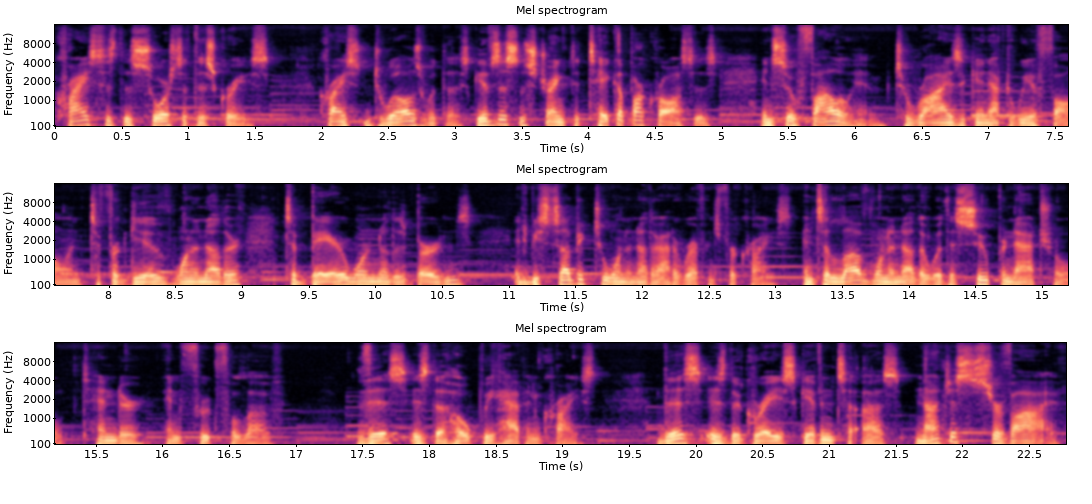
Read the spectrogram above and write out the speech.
Christ is the source of this grace. Christ dwells with us, gives us the strength to take up our crosses and so follow Him, to rise again after we have fallen, to forgive one another, to bear one another's burdens, and to be subject to one another out of reverence for Christ, and to love one another with a supernatural, tender, and fruitful love. This is the hope we have in Christ. This is the grace given to us not just to survive,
